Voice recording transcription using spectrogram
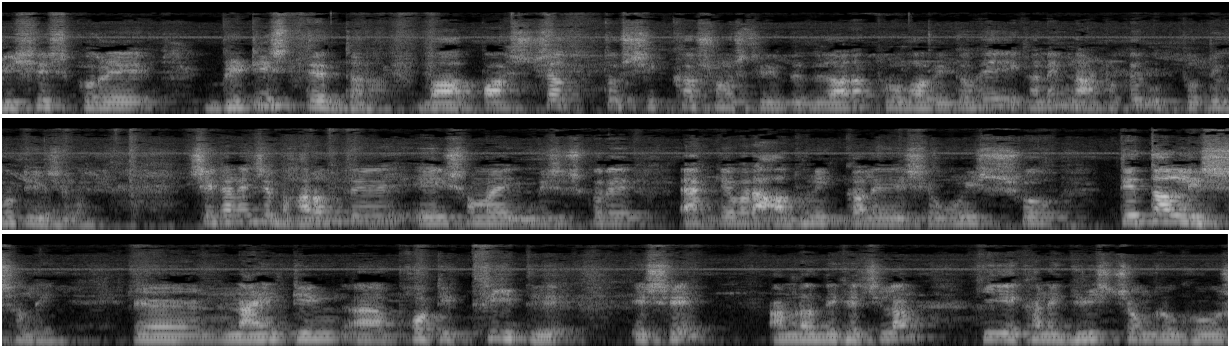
বিশেষ করে ব্রিটিশদের দ্বারা বা পাশ্চাত্য শিক্ষা সংস্কৃতিদের দ্বারা প্রভাবিত হয়ে এখানে নাটকের উৎপত্তি ঘটিয়েছিলাম। সেখানে যে ভারতে এই সময় বিশেষ করে একেবারে আধুনিক কালে এসে উনিশশো তেতাল্লিশ সালে নাইনটিন ফর্টি থ্রিতে এসে আমরা দেখেছিলাম কি এখানে গিরিশচন্দ্র ঘোষ,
